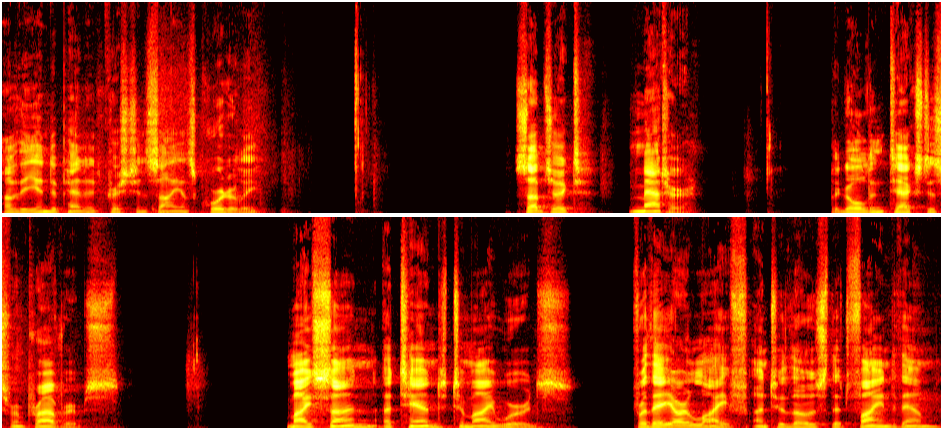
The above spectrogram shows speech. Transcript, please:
of the Independent Christian Science Quarterly. Subject Matter. The golden text is from Proverbs. My son, attend to my words, for they are life unto those that find them,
